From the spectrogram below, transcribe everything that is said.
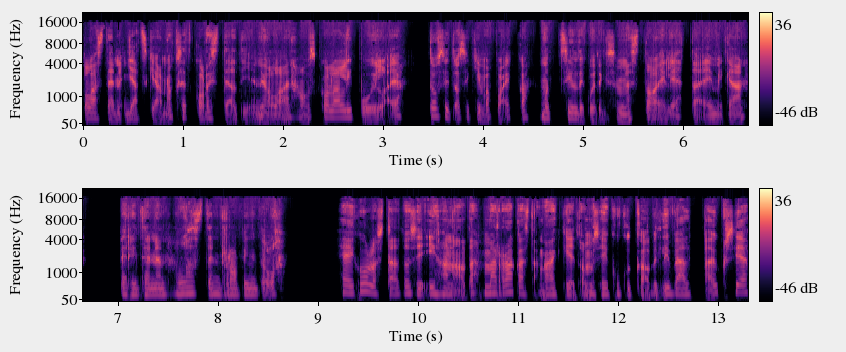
lasten jätskiannokset koristeltiin jollain hauskoilla lipuilla. Ja tosi tosi kiva paikka, mutta silti kuitenkin semmoinen staili, että ei mikään perinteinen lasten ravintola. Hei, kuulostaa tosi ihanalta. Mä rakastan kaikkia tuommoisia kukkakaavivälppäyksiä.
